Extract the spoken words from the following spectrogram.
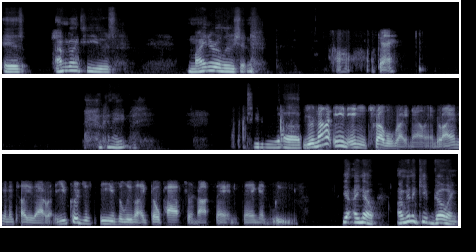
is I'm going to use minor illusion. Oh, okay. How can I to uh, You're not in any trouble right now, Andrew. I am going to tell you that right. You could just easily like go past her, not say anything, and leave. yeah I know I'm going to keep going,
